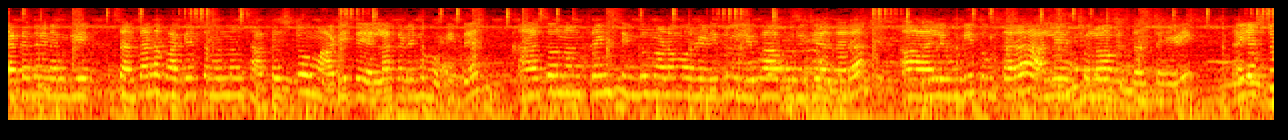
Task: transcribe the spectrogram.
ಯಾಕಂದರೆ ಸಂತಾನ ಭಾಗ್ಯ ಸಂಬಂಧ ನಾನು ಸಾಕಷ್ಟು ಮಾಡಿದ್ದೆ, ಎಲ್ಲ ಕಡೆನೂ ಹೋಗಿದ್ದೆ. ಸೊ ನನ್ನ ಫ್ರೆಂಡ್ ಸಿಂಧು ಮೇಡಮ್ ಅವ್ರು ಹೇಳಿದ್ರು, ಇಲ್ಲಿ ಬಾ ಗುರುಜಿ ಅದಾರ ಅಲ್ಲಿ ಉಡಿ ತುಂಬ್ತಾರ, ಅಲ್ಲೇ ಚಲೋ ಆಗುತ್ತೆ ಅಂತ ಹೇಳಿ. ಎಷ್ಟೋ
